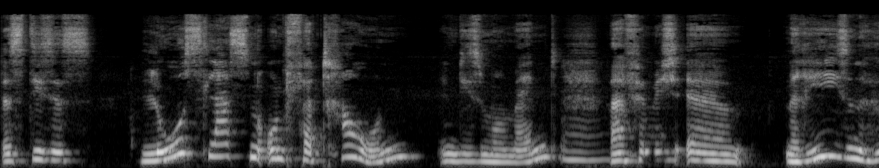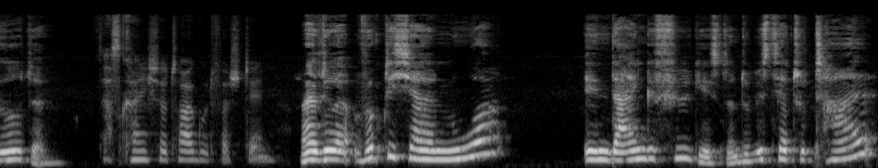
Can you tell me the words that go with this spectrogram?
dass dieses Loslassen und Vertrauen in diesem Moment mhm. war für mich äh, eine Riesenhürde. Das kann ich total gut verstehen. Weil du wirklich ja nur in dein Gefühl gehst und du bist ja total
